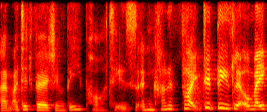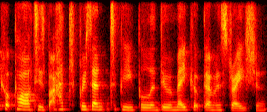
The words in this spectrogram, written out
um, I did Virgin Vie parties and kind of like did these little makeup parties, but I had to present to people and do a makeup demonstration.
